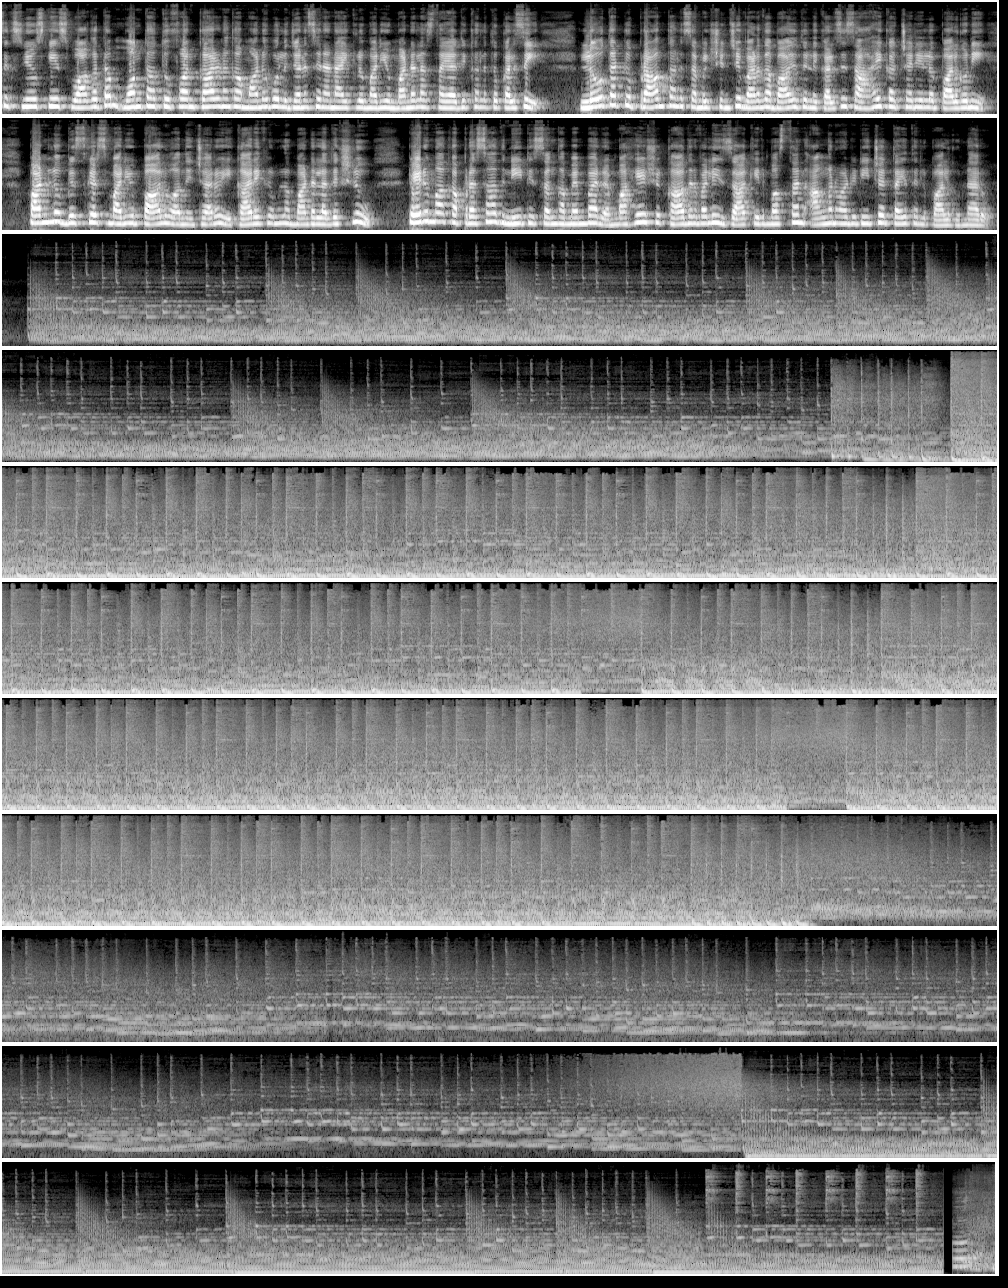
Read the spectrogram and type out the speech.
Six న్యూస్కి స్వాగతం. మొంతా తుఫాన్ కారణంగా మనుబోలు జనసేన నాయకులు మరియు మండల స్థాయి అధికారులతో కలిసి లోతట్టు ప్రాంతాలు సమీక్షించి వరద బాధితుల్ని కలిసి సహాయక చర్యల్లో పాల్గొని పండ్లు బిస్కెట్స్ మరియు పాలు అందించారు. ఈ కార్యక్రమంలో మండల అధ్యక్షులు పేరుమాక ప్రసాద్ నీటి సంఘ మెంబర్ మహేష్ కాదర్వలి జాకీర్ మస్తాన్ అంగన్వాడీ టీచర్ తదితరులు పాల్గొన్నారు.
